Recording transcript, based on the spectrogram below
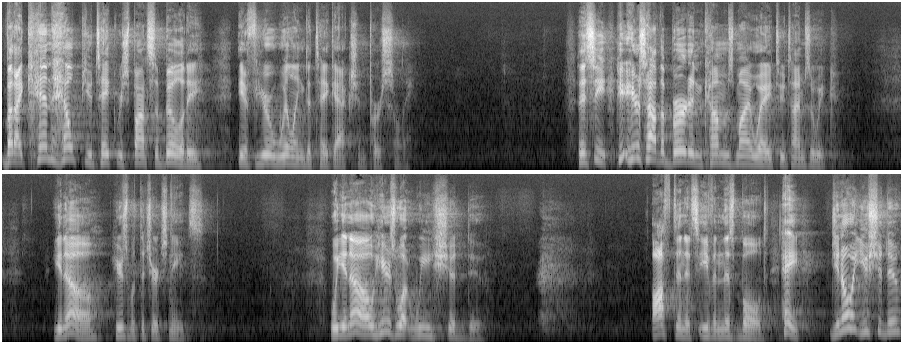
But I can help you take responsibility if you're willing to take action personally. And see, here's how the burden comes my way two times a week. You know, here's what the church needs. Well, you know, here's what we should do. Often it's even this bold. Hey, do you know what you should do?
